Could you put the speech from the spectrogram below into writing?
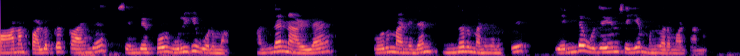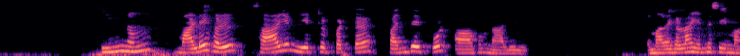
வானம் பழுக்க காய்ந்த செம்பை போல் உருகி ஓடுமா அந்த நாளில் ஒரு மனிதன் இன்னொரு மனிதனுக்கு எந்த உதவியும் செய்ய முன் வர மாட்டாங்க இன்னும் மலைகள் சாயம் ஏற்றப்பட்ட பஞ்சை போல் ஆகும் நாளில். மலைகள்லாம் என்ன செய்யுமா?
